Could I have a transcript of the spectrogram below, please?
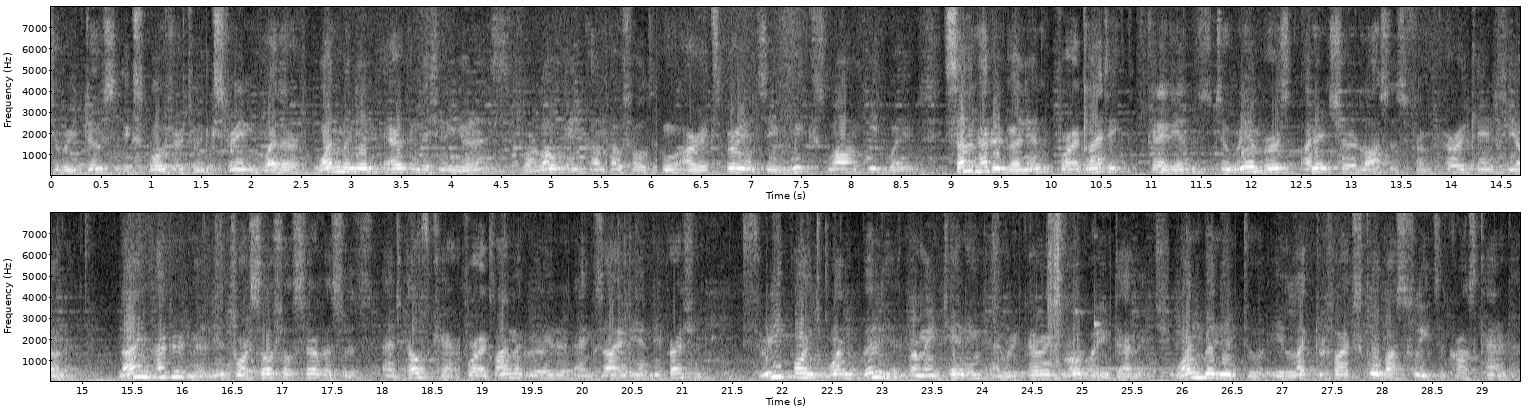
to reduce exposure to extreme weather, 1 million air conditioning units for low income households who are experiencing weeks long heat waves, 700 million for Atlantic Canadians to reimburse uninsured losses from Hurricane Fiona. 900 million for social services and health care for climate-related anxiety and depression. 3.1 billion for maintaining and repairing roadway damage. 1 billion to electrify school bus fleets across Canada.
